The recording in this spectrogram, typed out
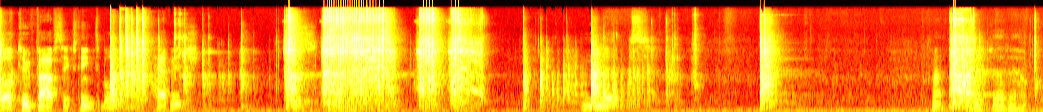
Well, two 5 16 bolts, half inch. Nuts. Might zip that out.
